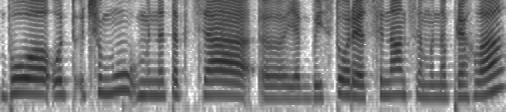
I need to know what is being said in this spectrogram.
Бо от чому мене так ця е, якби історія з фінансами напрягла?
